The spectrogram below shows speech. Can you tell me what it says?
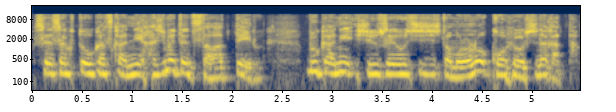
政策統括官に初めて伝わっている。部下に修正を指示したものの公表しなかった。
